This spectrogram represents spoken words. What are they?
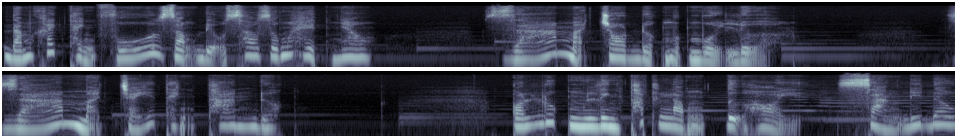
Đám khách thành phố giọng điệu sao giống hệt nhau. Giá mà cho được một mồi lửa. Giá mà cháy thành than được. Có lúc Linh thắt lòng tự hỏi Sàng đi đâu?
